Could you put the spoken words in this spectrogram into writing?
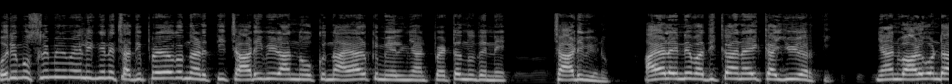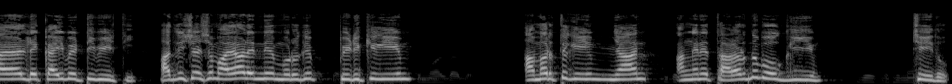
ഒരു മുസ്ലിമിന് മേൽ ഇങ്ങനെ ചതിപ്രയോഗം നടത്തി ചാടി വീഴാൻ നോക്കുന്ന അയാൾക്ക് മേൽ ഞാൻ പെട്ടെന്ന് തന്നെ ചാടി വീണു. അയാൾ എന്നെ വധിക്കാനായി കൈയുയർത്തി ഞാൻ വാളുകൊണ്ട് അയാളുടെ കൈ വെട്ടി വീഴ്ത്തി. അതിനുശേഷം അയാൾ എന്നെ മുറുകെ പിടിക്കുകയും അമർത്തുകയും ഞാൻ അങ്ങനെ തളർന്നു പോകുകയും ചെയ്തു.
